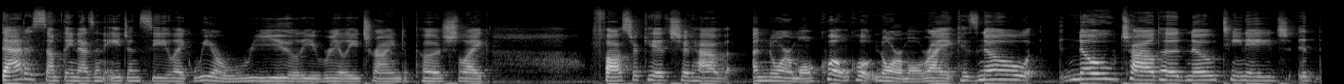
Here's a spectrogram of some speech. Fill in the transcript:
that is something as an agency like we are really really trying to push like foster kids should have a normal quote unquote normal right? Because no no childhood no teenage it,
